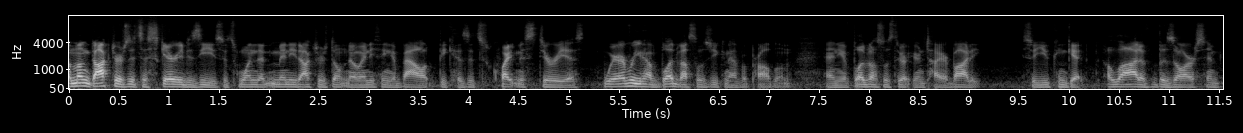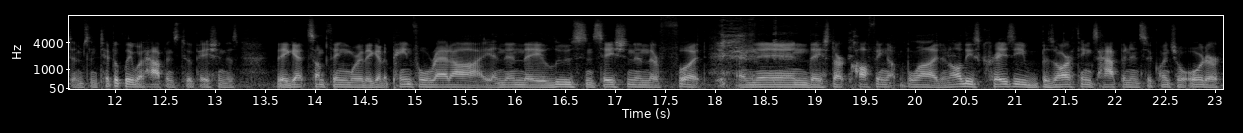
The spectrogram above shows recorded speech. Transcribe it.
among doctors, it's a scary disease. It's one that many doctors don't know anything about because it's quite mysterious. Wherever you have blood vessels, you can have a problem, and you have blood vessels throughout your entire body. So you can get a lot of bizarre symptoms. And typically what happens to a patient is they get something where they get a painful red eye and then they lose sensation in their foot and then they start coughing up blood and all these crazy bizarre things happen in sequential order.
